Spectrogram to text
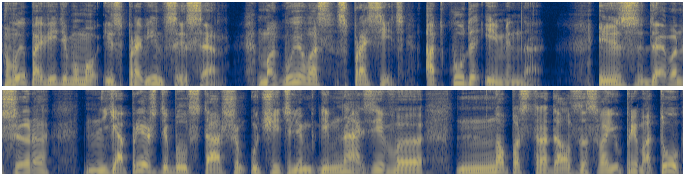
«Вы, по-видимому, из провинции, сэр. Могу я вас спросить, откуда именно?» из Девоншира. Я прежде был старшим учителем в гимназии, в... но пострадал за свою прямоту,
